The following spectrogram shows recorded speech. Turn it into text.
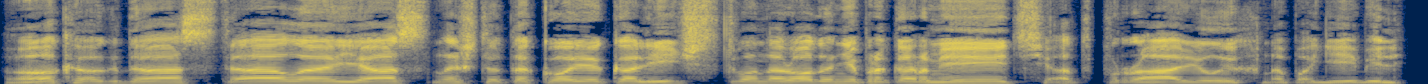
А когда стало ясно, что такое количество народа не прокормить, отправил их на погибель.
